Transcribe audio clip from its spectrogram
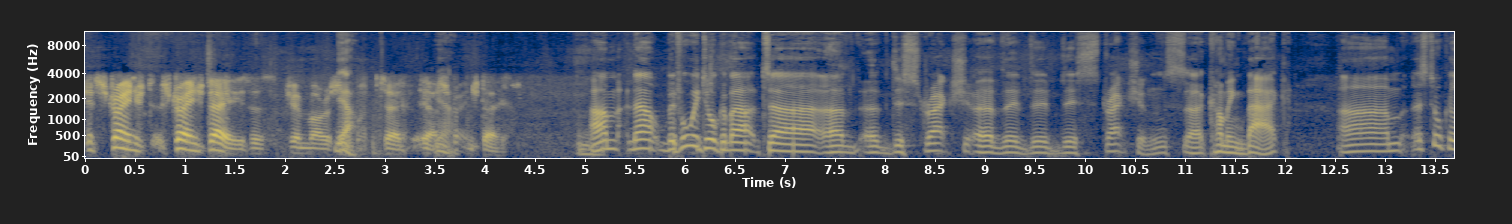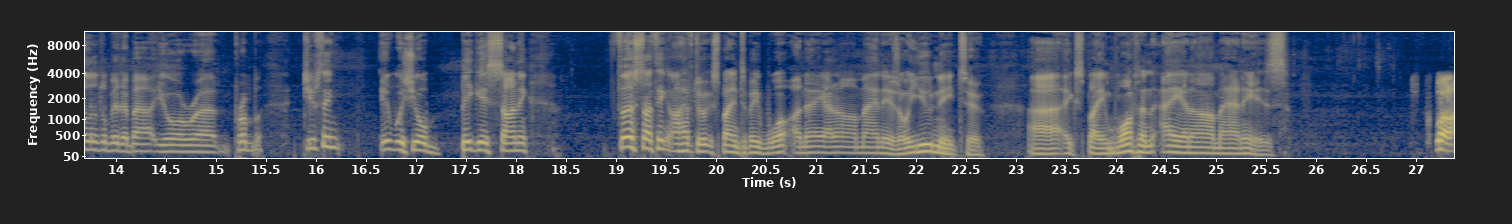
it's strange strange days, as Jim Morrison Yeah. once said. Yeah, Yeah. strange days. Um, now, before we talk about uh, uh, uh, distraction, uh, the, the distractions uh, coming back, um, let's talk a little bit about your. Uh, prob- Do you think it was your biggest signing? First, I think I have to explain to people what an A and R man is, or you need to uh, explain what an A and R man is. Well,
